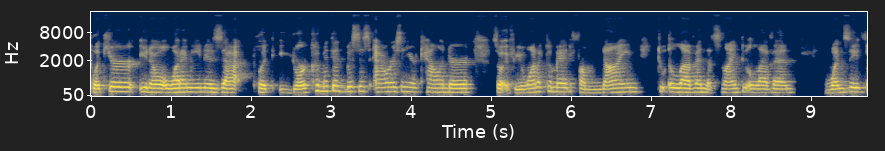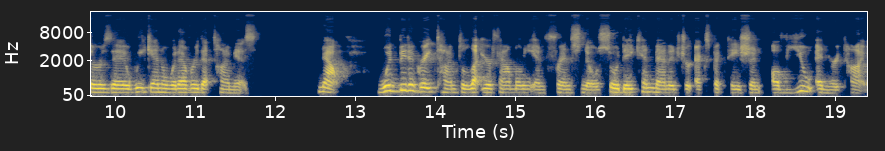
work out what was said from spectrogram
put your you know what i mean is that put your committed business hours in your calendar. So if you want to commit from 9 to 11 that's 9 to 11 wednesday thursday weekend or whatever that time is. Now would be the great time to let your family and friends know so they can manage your expectation of you and your time.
